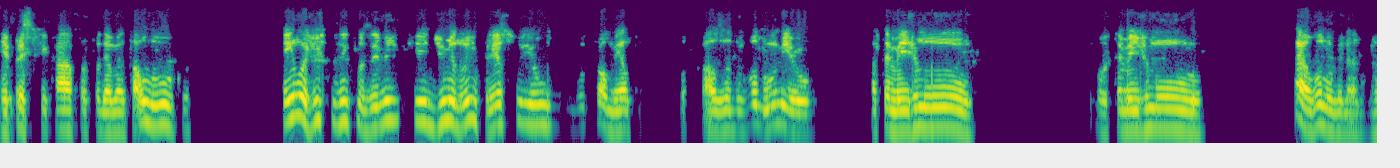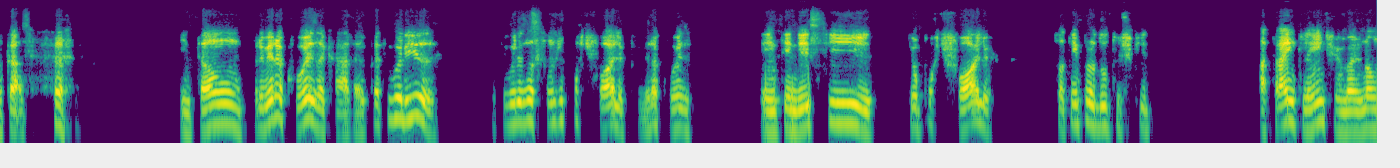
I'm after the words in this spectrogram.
reprecificar para poder aumentar o lucro. Tem lojistas, inclusive, que diminuem preço e o lucro aumenta por causa do volume ou até mesmo ou até mesmo é o volume, né, no caso. então, primeira coisa, cara, é categoria, categorização de portfólio, primeira coisa. É entender se teu portfólio só tem produtos que atraem clientes, mas não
